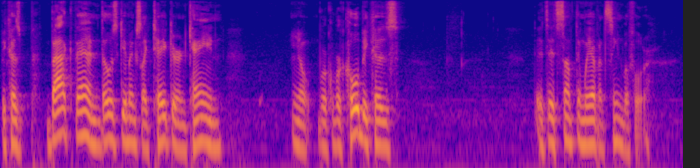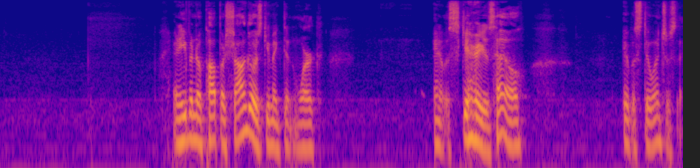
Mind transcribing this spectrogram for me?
Because back then, those gimmicks like Taker and Kane, you know, were, were cool because it's, it's something we haven't seen before. And even though Papa Shango's gimmick didn't work, and it was scary as hell, it was still interesting.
